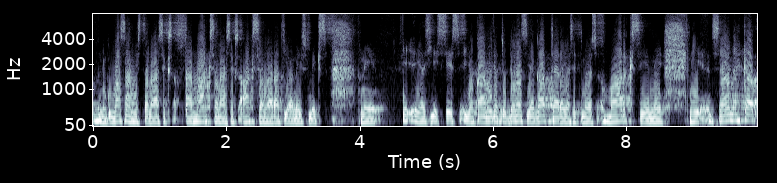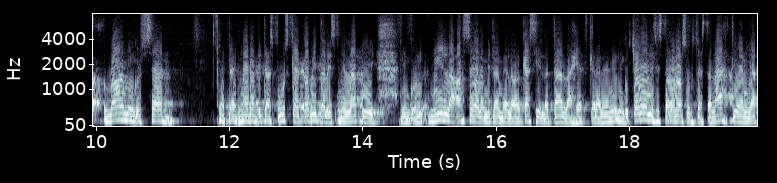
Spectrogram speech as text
niin vasemmistolaiseksi tai marksalaiseksi akselerationismiksi, niin ja siis, siis, joka on liitetty Deleuze ja Gattari ja sitten myös Marxiin, niin, niin se on ehkä vaan niin se, että, että meidän pitäisi puskea kapitalismin läpi niin kuin niillä asioilla, mitä meillä on käsillä tällä hetkellä, niin, niin kuin todellisista olosuhteista lähtien. Ja,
